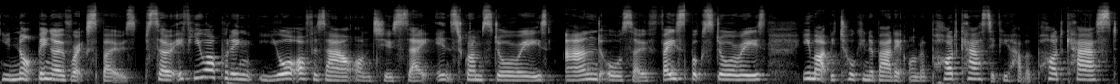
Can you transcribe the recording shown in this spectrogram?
you're not being overexposed. So if you are putting your offers out onto, say, Instagram stories and also Facebook stories, you might be talking about it on a podcast if you have a podcast.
